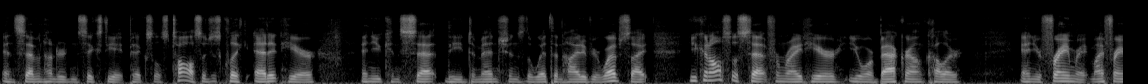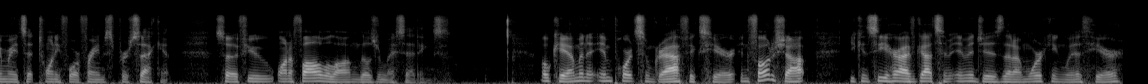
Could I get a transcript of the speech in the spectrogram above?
and 768 pixels tall. So just click edit here and you can set the dimensions, the width and height of your website. You can also set from right here your background color and your frame rate. My frame rate's at 24 frames per second. So if you want to follow along, those are my settings. Okay, I'm going to import some graphics here. In Photoshop, you can see here I've got some images that I'm working with here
